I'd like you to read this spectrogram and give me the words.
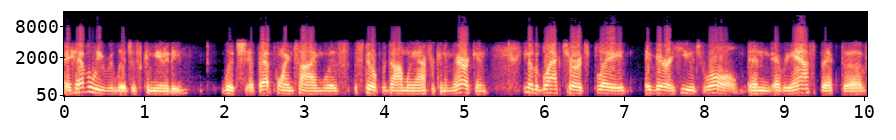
a heavily religious community, which at that point in time was still predominantly African American, you know, the black church played a very huge role in every aspect of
